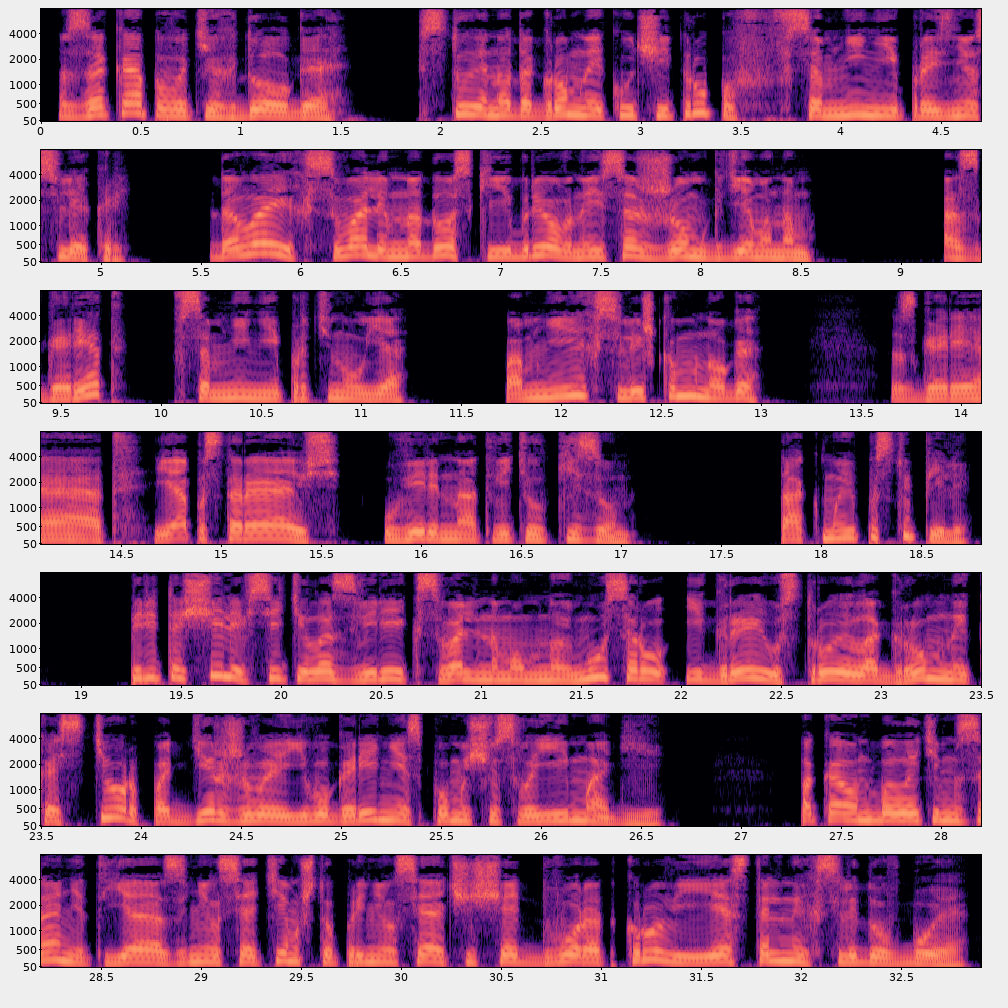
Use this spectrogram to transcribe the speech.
Закапывать их долго, Стоя над огромной кучей трупов, в сомнении произнес лекарь. «Давай их свалим на доски и бревна и сожжем к демонам». «А сгорят?» — в сомнении протянул я. «По мне их слишком много». «Сгорят, я постараюсь», — уверенно ответил Кизон. Так мы и поступили. Перетащили все тела зверей к сваленному мной мусору, и Грей устроил огромный костер, поддерживая его горение с помощью своей магии. Пока он был этим занят, я занялся тем, что принялся очищать двор от крови и остальных следов боя.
